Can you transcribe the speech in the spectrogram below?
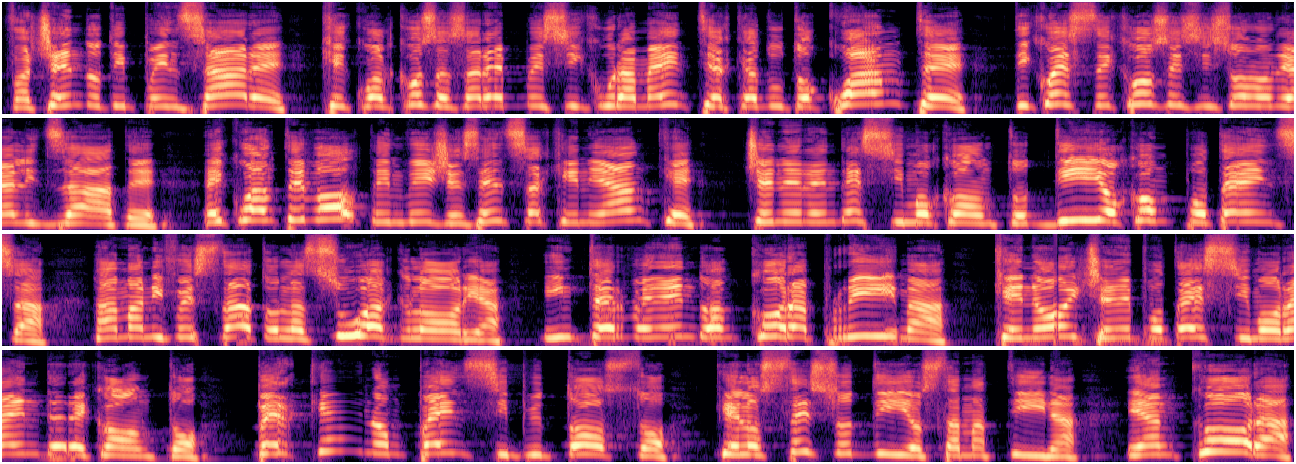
facendoti pensare che qualcosa sarebbe sicuramente accaduto. Quante di queste cose si sono realizzate e quante volte invece senza che neanche ce ne rendessimo conto, Dio con potenza ha manifestato la sua gloria intervenendo ancora prima che noi ce ne potessimo rendere conto. Perché non pensi piuttosto che lo stesso Dio stamattina è ancora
